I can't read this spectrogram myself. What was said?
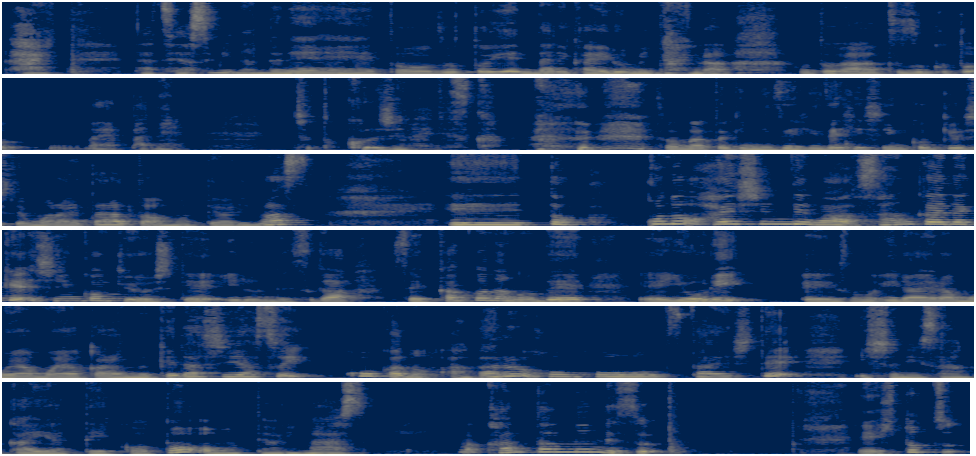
はい。夏休みなんでね、えーと、ずっと家に誰かいるみたいなことが続くと、まあ、やっぱねちょっと来るじゃないですか そんな時にぜひぜひ深呼吸してもらえたらと思っておりますえー、っとこの配信では3回だけ深呼吸をしているんですがせっかくなので、え、よりえー、そのイライラモヤモヤから抜け出しやすい効果の上がる方法をお伝えして一緒に3回やっていこうと思っております。まあ、簡単なんです。えー、一つ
